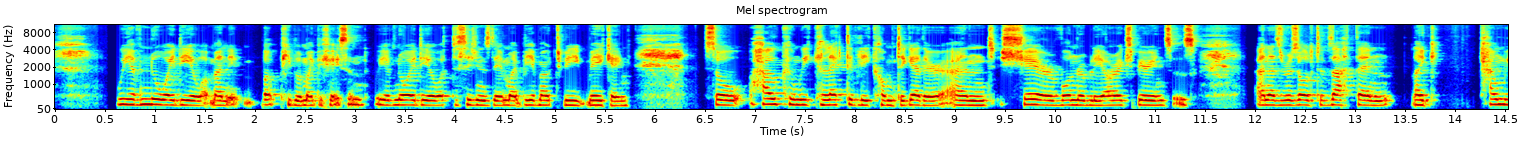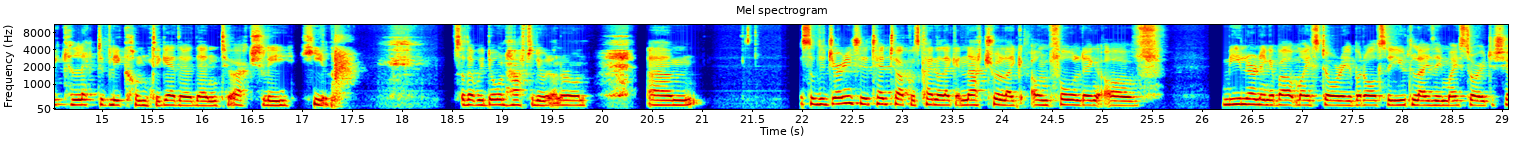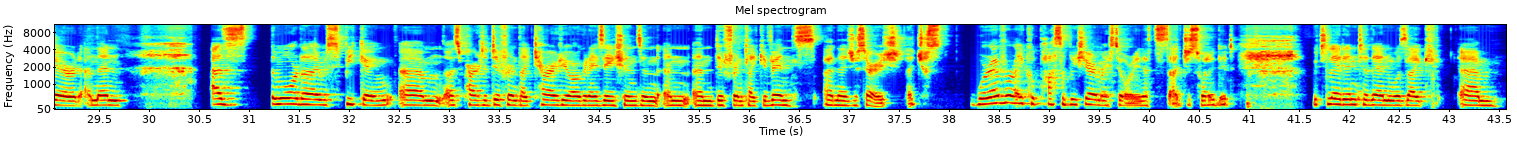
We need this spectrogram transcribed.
we have no idea what many what people might be facing. We have no idea what decisions they might be about to be making. So how can we collectively come together and share vulnerably our experiences? And as a result of that, then like can we collectively come together then to actually heal? So that we don't have to do it on our own. Um, so the journey to the TED Talk was kind of like a natural like unfolding of me learning about my story, but also utilizing my story to share it. And then as the more that I was speaking um, as part of different like charity organizations and, and, and different like events, and I just started, I just wherever I could possibly share my story, that's, that's just what I did, which led into then was like um,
